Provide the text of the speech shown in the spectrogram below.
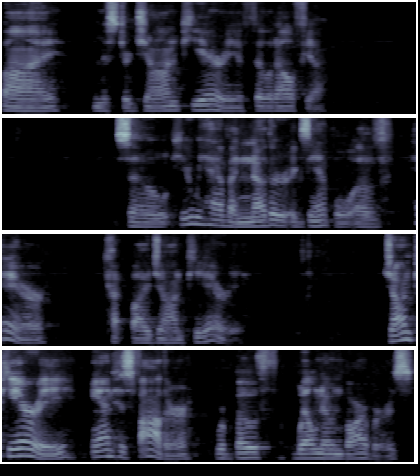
by Mr. John Pieri of Philadelphia. So here we have another example of hair cut by John Pieri. John Pieri and his father were both well-known barbers.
